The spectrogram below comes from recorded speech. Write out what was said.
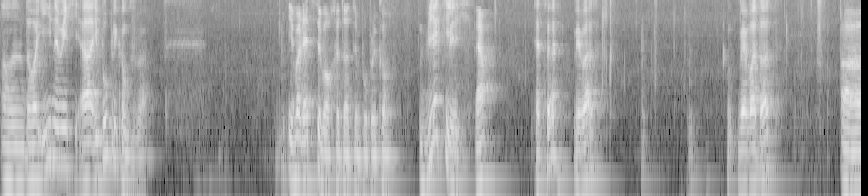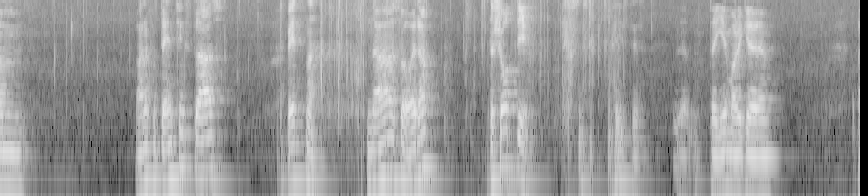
Und da war ich nämlich äh, im Publikum sogar. Ich war letzte Woche dort im Publikum. Wirklich? Ja. Erzähl, wie war's? Wer war dort? Ähm, einer von Dancing Stars. Betzner. Na, so alter. Der Schotti. Wer ist das? der ehemalige äh,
